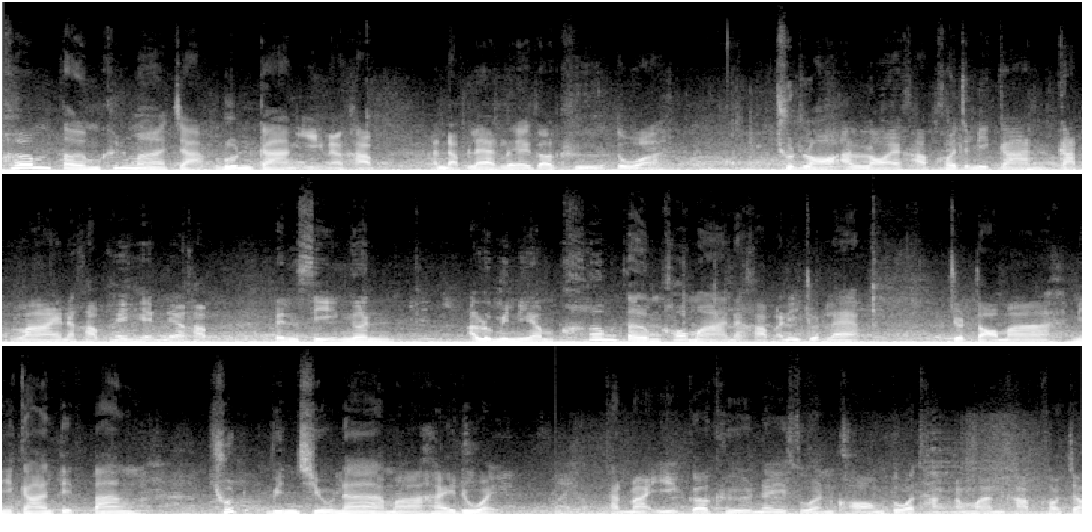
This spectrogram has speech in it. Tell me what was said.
เพิ่มเติมขึ้นมาจากรุ่นกลางอีกนะครับ อันดับแรกเลยก็คือตัวชุดล้ออัลลอยครับเขาจะมีการกัดลายนะครับให้เห็นเนี่ยครับเป็นสีเงินอลูมิเนียมเพิ่มเติมเข้ามานะครับ อันนี้จุดแรกจุดต่อมามีการติดตั้ง ชุดวินชิลหน้ามาให้ด้วย ถัดมาอีกก็คือในส่วนของตัวถังน้ำมันครับเขาจะ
